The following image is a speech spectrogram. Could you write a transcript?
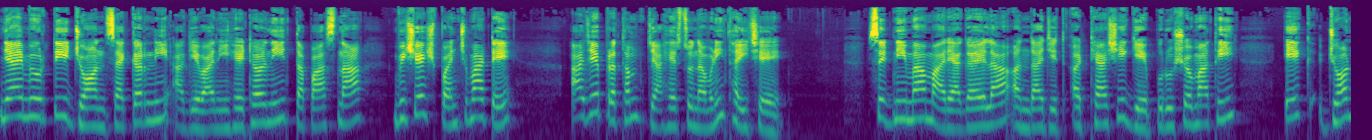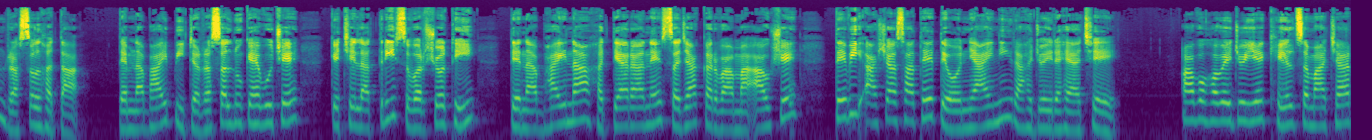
ન્યાયમૂર્તિ જ્હોન સેકરની આગેવાની હેઠળની તપાસના વિશેષ પંચ માટે આજે પ્રથમ જાહેર સુનાવણી થઈ છે. સિડનીમાં માર્યા ગયેલા અંદાજિત અઠ્યાસી ગે પુરુષોમાંથી એક જ્હોન રસલ હતા. તેમના ભાઈ પીટર રસલનું કહેવું છે કે છેલ્લા ત્રીસ વર્ષોથી તેના ભાઈના હત્યારાને સજા કરવામાં આવશે તેવી આશા સાથે તેઓ ન્યાયની રાહ જોઈ રહ્યા છે. આવો હવે જોઈએ ખેલ સમાચાર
